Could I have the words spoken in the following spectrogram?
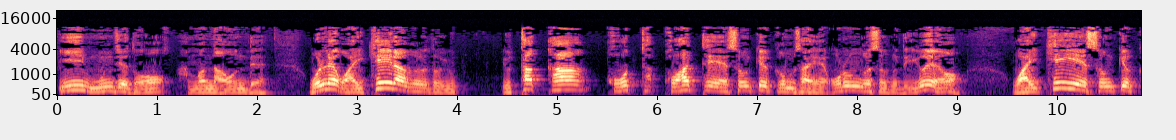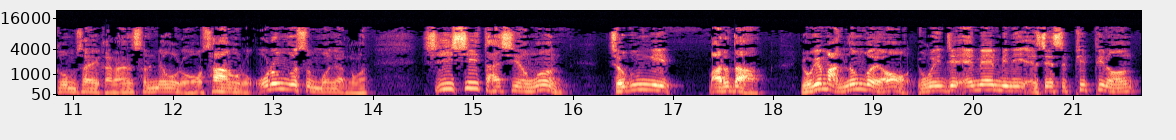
이 문제도 한번 나오는데 원래 YK라 그래도 유타카 코하테의 성격 검사에 옳은 것은 근데 이거예요. YK의 성격 검사에 관한 설명으로 사항으로 옳은 것은 뭐냐 그러면 CC-형은 적응이 빠르다. 요게 맞는 거예요. 요게 이제 MM이니 SSPP는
